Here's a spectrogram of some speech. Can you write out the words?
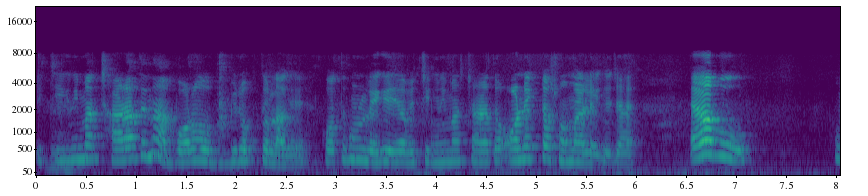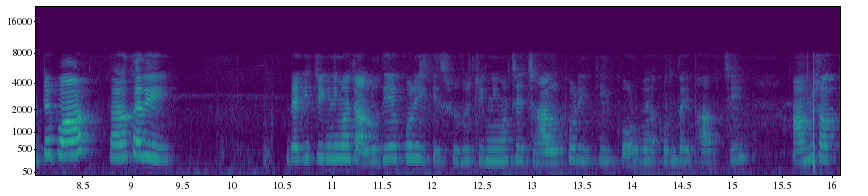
এই চিংড়ি মাছ ছাড়াতে না বড় বিরক্ত লাগে। কতক্ষণ লেগে যাবে চিংড়ি মাছ ছাড়াতে? অনেকটা সময় লেগে যায়। এ বাবু উঠে পড় তাড়াতাড়ি। দেখি চিংড়ি মাছ আলু দিয়ে করি কি? শুধু চিংড়ি মাছের ঝাল করি কি করব? এখন তাই ভাবছি। আমি সত্য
